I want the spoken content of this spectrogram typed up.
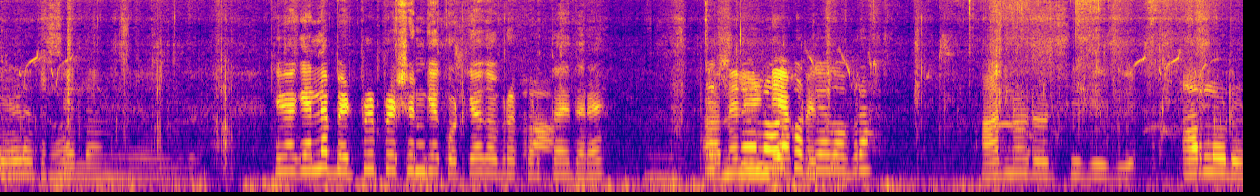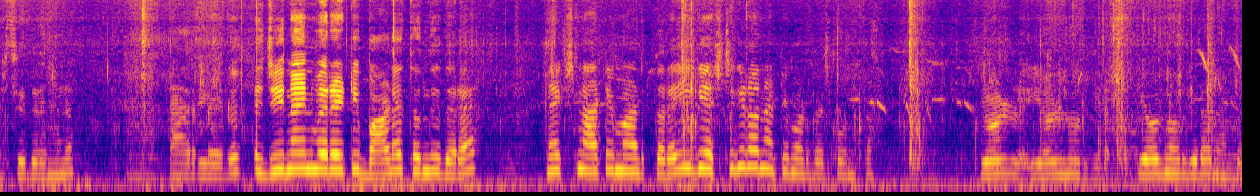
ಹೇಳಿದ್ರು ಎಲ್ಲ ಇವಾಗೆಲ್ಲ ಬೆಡ್ ಪ್ರಿಪ್ರೇಷನ್ಗೆ ಕೊಟ್ಟಿಗೆ ಗೊಬ್ಬರ ಕೊಡ್ತಾ ಇದ್ದಾರೆ ಆಮೇಲೆ ಹಿಂಡಿ ಕೊಟ್ಟಿಗೆ ಗೊಬ್ಬರ? ಆರು ಲೋಡ್ ಹೊಡ್ಸಿದ್ದೀವಿ ಆರು ಲೋಡ್ ಹೊಡ್ಸಿದ್ರೆ ಮೇಡಮ್? ಆರು ಲೋಡು. ಜಿ ನೈನ್ ವೆರೈಟಿ ಬಾಳೆ ತಂದಿದ್ದಾರೆ. ನೆಕ್ಸ್ಟ್ ನಾಟಿ ಮಾಡ್ತಾರೆ. ಈಗ ಎಷ್ಟು ಗಿಡ ನಾಟಿ ಮಾಡಬೇಕು ಅಂತ? ಏಳು ಏಳ್ನೂರು ಗಿಡ. ಏಳ್ನೂರು ಗಿಡ ನಾಟಿ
